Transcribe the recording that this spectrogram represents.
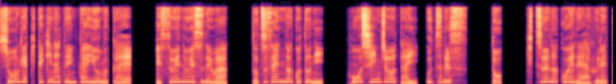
衝撃的な展開を迎え、SNS では、突然のことに、放心状態、うつです。と、悲痛な声で溢れた。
